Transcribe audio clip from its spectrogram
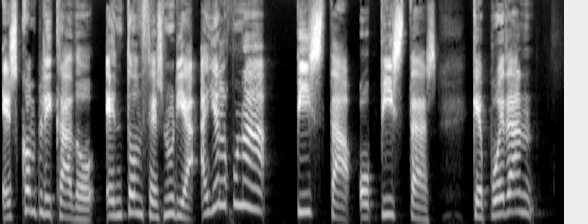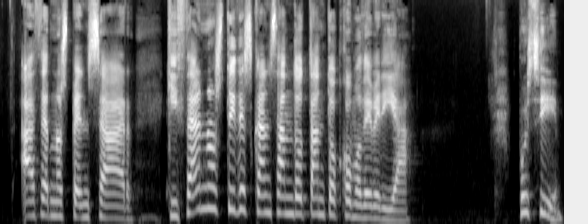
es complicado. Entonces, Nuria, ¿hay alguna pista o pistas que puedan hacernos pensar, quizá no estoy descansando tanto como debería? Pues sí,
